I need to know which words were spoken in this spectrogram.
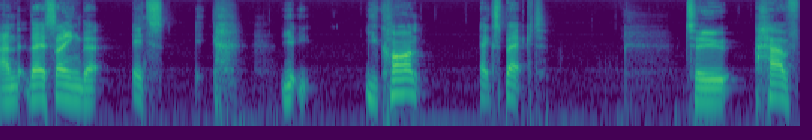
and they're saying that it's you you can't expect to have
